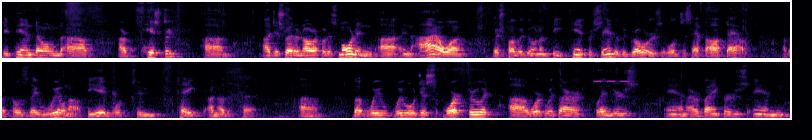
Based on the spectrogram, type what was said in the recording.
depend on uh, our history. Um, I just read an article this morning uh, in Iowa. There's probably going to be 10% of the growers that will just have to opt out uh, because they will not be able to take another cut. Um, but we, we will just work through it, uh, work with our lenders and our bankers, and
